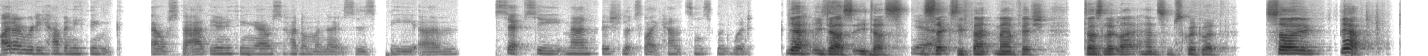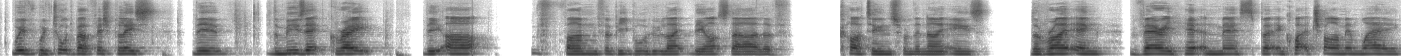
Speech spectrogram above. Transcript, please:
I don't really have anything else to add. The only thing else I had on my notes is the um, sexy manfish looks like handsome Squidward. Yeah, he does. He does. Yeah. The sexy fat manfish does look like handsome Squidward. So yeah, we've we've talked about Fish Police. The the music great. The art fun for people who like the art style of cartoons from the nineties. The writing very hit and miss, but in quite a charming way.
